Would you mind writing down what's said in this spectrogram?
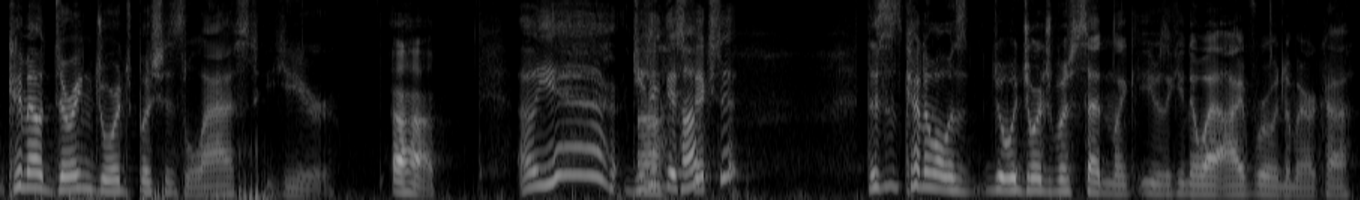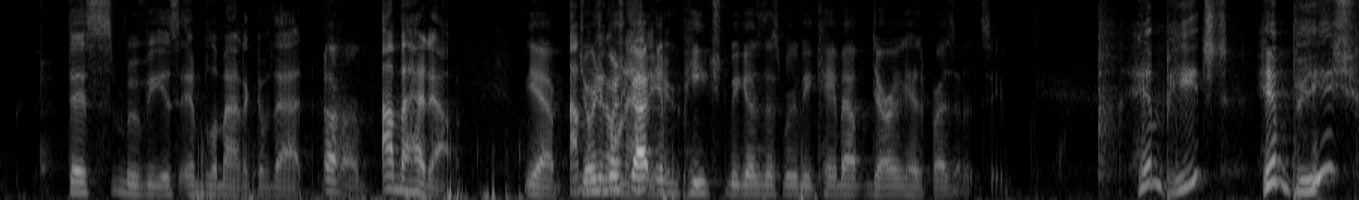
came out during George Bush's last year. Uh huh. Oh yeah. Do you think this Uh-huh. fixed it? This is kind of what was what George Bush said. And like he was like, you know what, I've ruined America. This movie is emblematic of that. Uh huh. I'm a head out. Yeah. I'm George Bush got outta here. impeached because this movie came out during his presidency. Him peached. Him peach?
